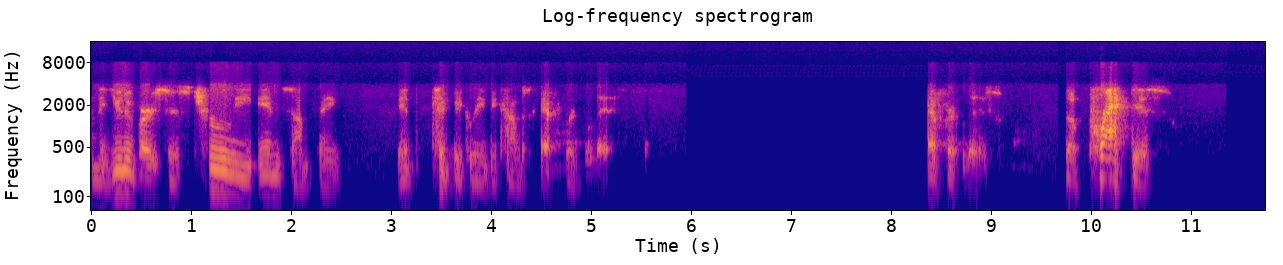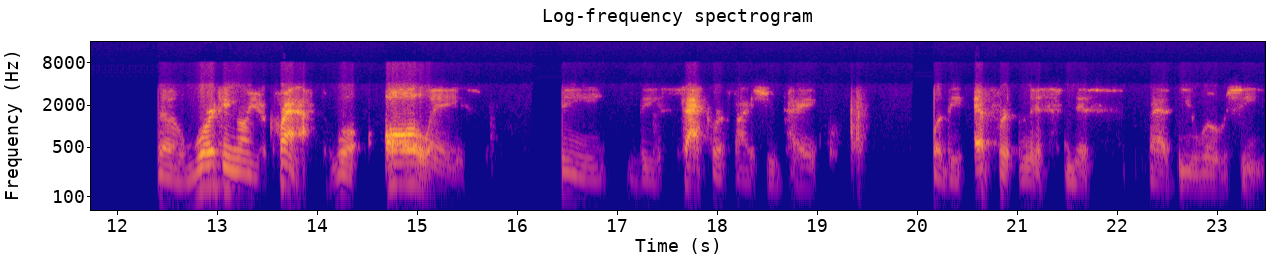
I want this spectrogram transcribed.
When the universe is truly in something, it typically becomes effortless. Effortless. The practice, the working on your craft will always be the sacrifice you pay for the effortlessness that you will receive.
